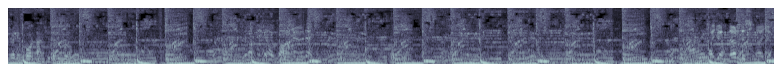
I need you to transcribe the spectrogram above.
Very important, shoot abi öne öne. Hacan neredesin Hacan?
